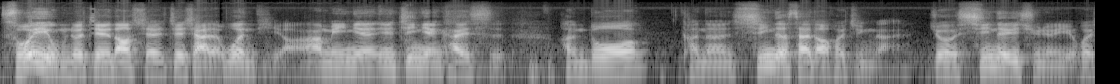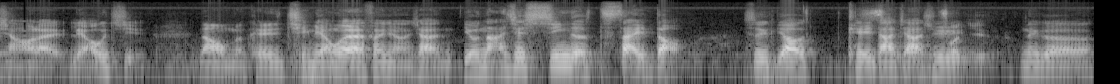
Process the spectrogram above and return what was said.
所以我们就接到接接下来的问题啊。那明年因为今年开始，很多可能新的赛道会进来，就有新的一群人也会想要来了解。那我们可以请两位来分享一下，有哪一些新的赛道是要可以大家去那个。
